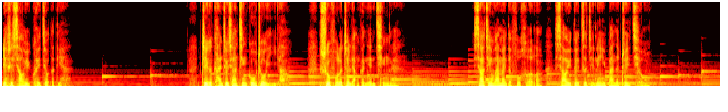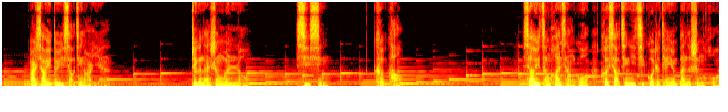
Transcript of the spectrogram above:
也是小雨愧疚的点。这个坎就像紧箍咒一样，束缚了这两个年轻人。小静完美的符合了小雨对自己另一半的追求。而小雨对于小静而言，这个男生温柔、细心、可靠。小雨曾幻想过和小静一起过着田园般的生活，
